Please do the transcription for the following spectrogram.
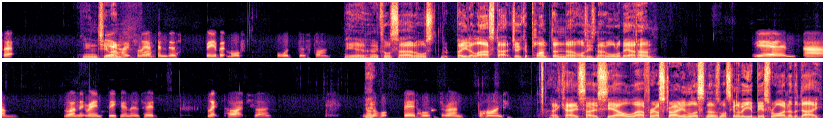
But yeah, run, hopefully I can just be a bit more forward this time. Yeah, and of course uh, the horse beat her last start, Duke of Plumpton. Uh, Aussies know all about him. Yeah, and um, the one that ran second has had black type, so not yep. a bad horse to run behind. Okay, so Ciel, uh, for Australian listeners, what's going to be your best ride of the day?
